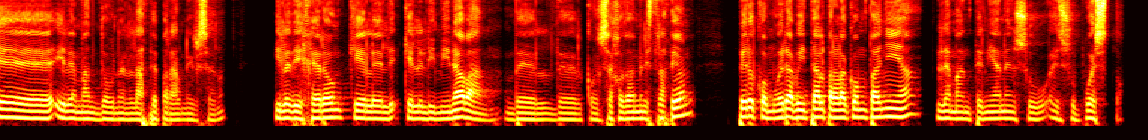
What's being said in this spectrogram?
eh, y le mandó un enlace para unirse. Y le dijeron que le, que le eliminaban del, del, Consejo de Administración, pero como era vital para la compañía, le mantenían en su, en su puesto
